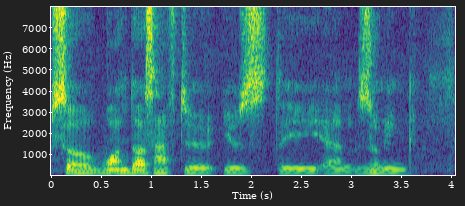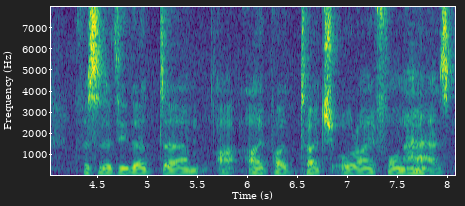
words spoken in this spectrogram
so one does have to use the um, zooming facility that um, iPod Touch or iPhone has.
